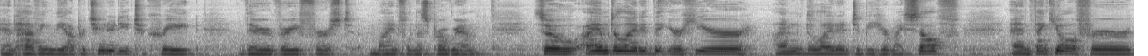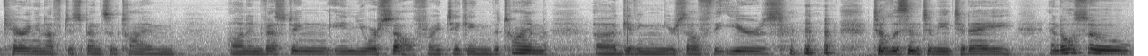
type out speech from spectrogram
and having the opportunity to create their very first mindfulness program. So I am delighted that you're here. I'm delighted to be here myself. And thank you all for caring enough to spend some time on investing in yourself, right? Taking the time, uh, giving yourself the ears to listen to me today. And also,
